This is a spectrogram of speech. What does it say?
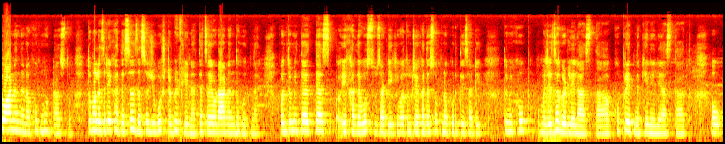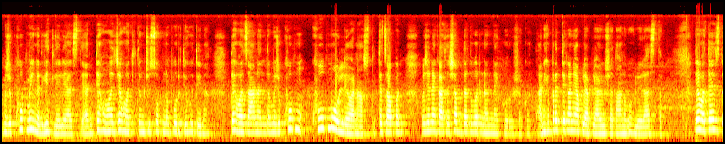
तो आनंद ना खूप मोठा असतो. तुम्हाला जर एखाद्या सहजासहजी गोष्ट भेटली ना त्याचा एवढा आनंद होत नाही. पण तुम्ही त्या त्याच एखाद्या वस्तूसाठी किंवा तुमच्या एखाद्या स्वप्नपूर्तीसाठी तुम्ही खूप म्हणजे झगडलेला असता खूप प्रयत्न केलेले असतात. म्हणजे खूप मेहनत घेतलेली असते. आणि तेव्हा जेव्हा ती तुमची स्वप्नपूर्ती होती ना तेव्हाचा आनंद म्हणजे खूप खूप मौल्यवान असतो. त्याचं आपण म्हणजे नाही का असं शब्दात वर्णन नाही करू शकत. आणि हे प्रत्येकाने आपल्या आपल्या आयुष्यात अनुभवलेलं असतं. तेव्हा तेच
